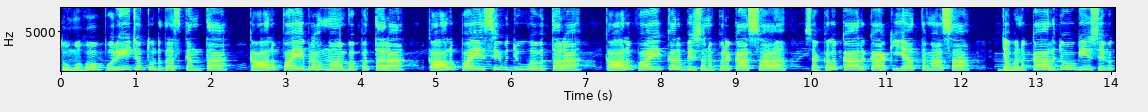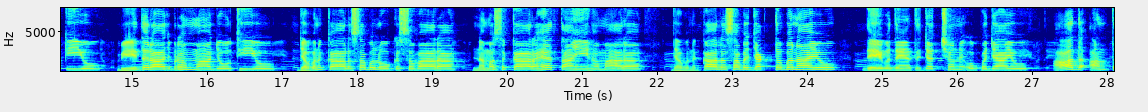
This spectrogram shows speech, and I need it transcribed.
ਤੁਮ ਹੋ ਪੁਰੀ ਚਤੁਰਦਸਕੰਤਾ ਕਾਲ ਪਾਏ ਬ੍ਰਹਮਾ ਬਪਤਰਾ ਕਾਲ ਪਾਏ ਸਿਵ ਜੂ ਅਵਤਰਾ ਕਾਲ ਪਾਏ ਕਰ ਬਿਸ਼ਨ ਪ੍ਰਕਾਸ਼ਾ ਸਕਲ ਕਾਲ ਕਾ ਕੀਆ ਤਮਾਸਾ ਜਵਨ ਕਾਲ ਜੋਗੀ ਸਿਵ ਕੀਓ ਵੇਦ ਰਾਜ ਬ੍ਰਹਮਾ ਜੋਥੀਓ ਜਵਨ ਕਾਲ ਸਭ ਲੋਕ ਸਵਾਰਾ, ਨਮਸਕਾਰ ਹੈ ਤਾਹੀ ਹਮਾਰਾ। ਜਵਨ ਕਾਲ ਸਭ ਜਗਤ ਬਨਾਇਓ, ਦੇਵ ਦੈਂਤ ਜਛਨ ਉਪਜਾਇਓ। ਆਦ ਅੰਤ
